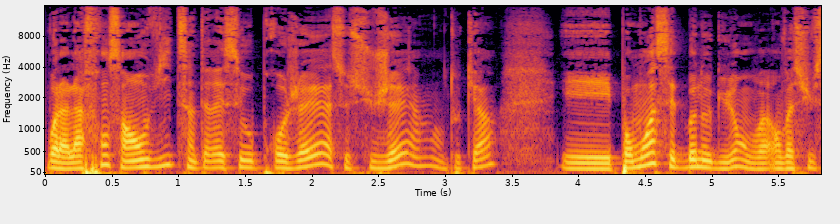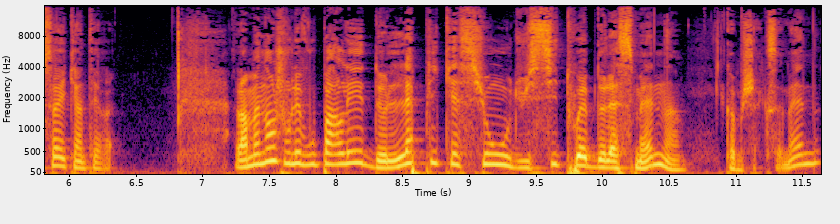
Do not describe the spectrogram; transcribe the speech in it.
voilà la France a envie de s'intéresser au projet, à ce sujet hein, en tout cas. Et pour moi c'est de bon augure, on va, on va suivre ça avec intérêt. Alors maintenant je voulais vous parler de l'application ou du site web de la semaine, comme chaque semaine.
